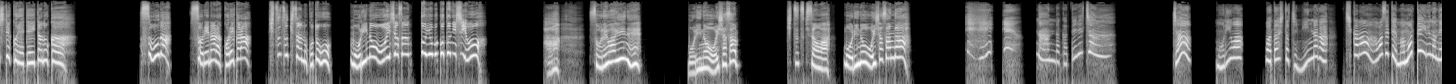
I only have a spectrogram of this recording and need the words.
してくれていたのか。そうだそれならこれから、キツツキさんのことを、森のお医者さんと呼ぶことにしようあ、それはいいね。森のお医者さん。キツツキさんは森のお医者さんだ。なんだか照れちゃう。じゃあ、森は私たちみんなが力を合わせて守っているのね。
